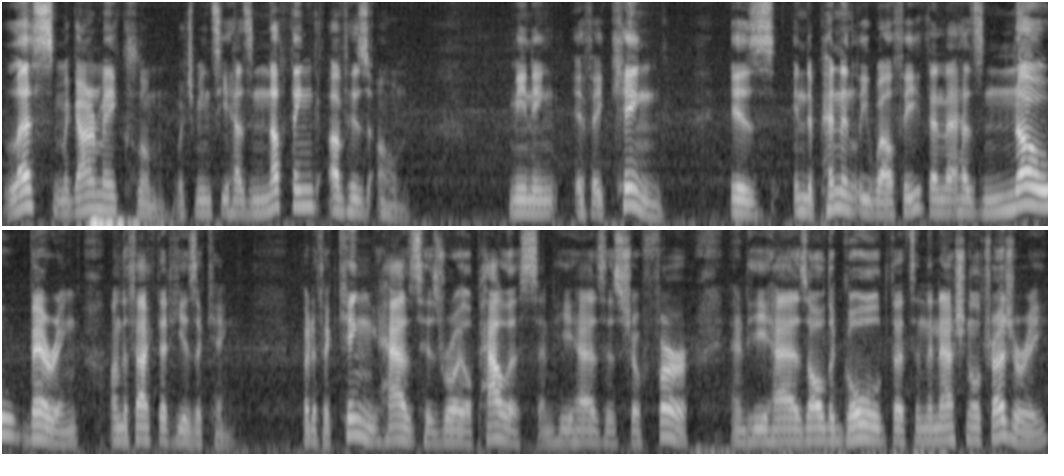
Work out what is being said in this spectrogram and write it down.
Les megarme klum, which means he has nothing of his own. Meaning, if a king is independently wealthy, then that has no bearing on the fact that he is a king. But if a king has his royal palace and he has his chauffeur and he has all the gold that's in the national treasury,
